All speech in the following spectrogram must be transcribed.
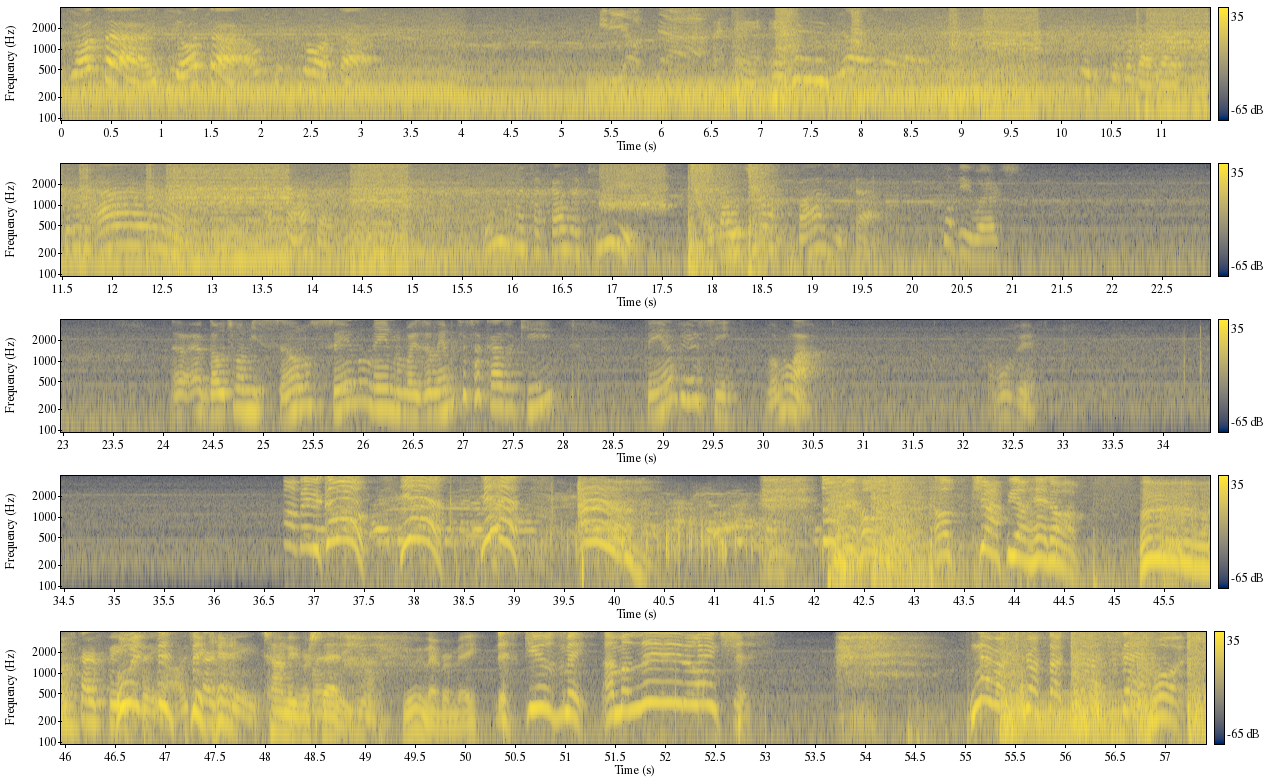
Idiota! Idiota! Olha o seu idiota! Idiota! idiota! O que é essa bagaça? Porque não- Ah! Ah, nada! Essa casa aqui é da última fase, cara. Could be worse. É é da última missão, não sei, não lembro, mas eu lembro que essa casa aqui tem a ver, sim. Vamos lá. Vamos ver. Come on, baby, come on! Yeah! Yeah! Ah! Stupid hole! I'll chop your head off! Olha o! Scarface Who is this ó. Olha o dickhead? Scarface. Tommy Parece Vercetti. You remember me. Excuse me, I'm a little anxious. Never trust a goddamn horse.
